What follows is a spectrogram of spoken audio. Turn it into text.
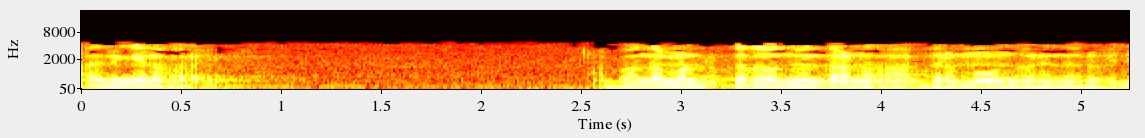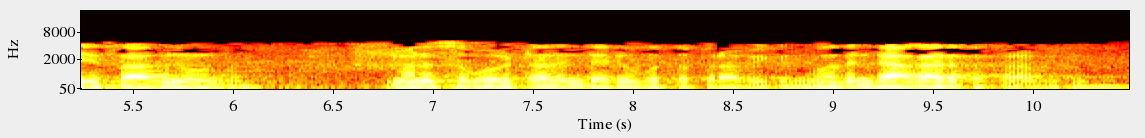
അതിലിങ്ങനെ പറയും. അപ്പോൾ നമ്മൾക്ക് തോന്നും എന്താണ്? ആ ബ്രഹ്മം എന്ന് പറയുന്ന ഒരു വലിയ സാധനമുണ്ട്. മനസ്സ് പോയിട്ട് അതിന്റെ രൂപത്തെ പ്രാപിക്കുന്നു അതിന്റെ ആകാരത്തെ പ്രാപിക്കുന്നു.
